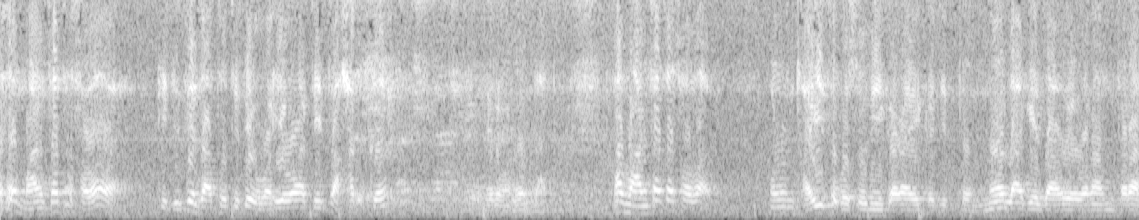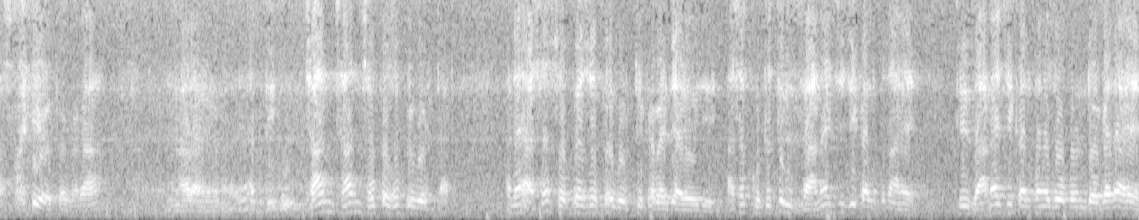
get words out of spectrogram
असा माणसाचा स्वभाव आहे की जिथे जातो तिथे वहिवाटीचा हक्क निर्माण जातो. हा माणसाचा स्वभाव आहे. म्हणून ठाईच बसून करा एक जित्त न लागे जावे वनांतरा सुखी होतं करा नारायण अगदी छान छान सोप्या सोपी गोष्ट आहे. आणि अशा सोप्या सोप्या गोष्टी करायच्या ऐवजी असं कुठेतरी जाण्याची जी कल्पना आहे ती जाण्याची कल्पना जोपर्यंत डोक्यात आहे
